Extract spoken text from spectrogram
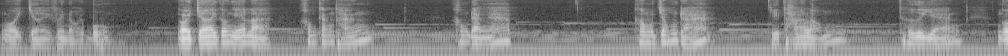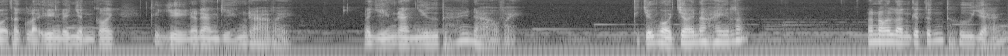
ngồi chơi với nỗi buồn. Ngồi chơi có nghĩa là không căng thẳng, không đàn áp, không chống trả, chỉ thả lỏng, thư giãn, ngồi thật là yên để nhìn coi cái gì nó đang diễn ra vậy. Nó diễn ra như thế nào vậy? Cái chữ ngồi chơi nó hay lắm. Nó nói lên cái tính thư giãn,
